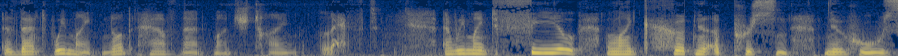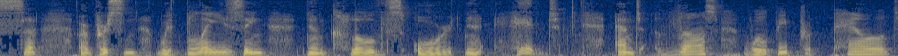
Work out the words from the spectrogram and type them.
that we might not have that much time left. And we might feel like a person who's uh, a person with blazing clothes or head, and thus will be propelled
